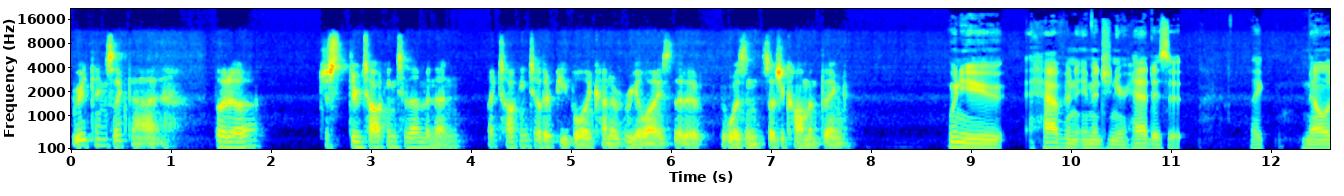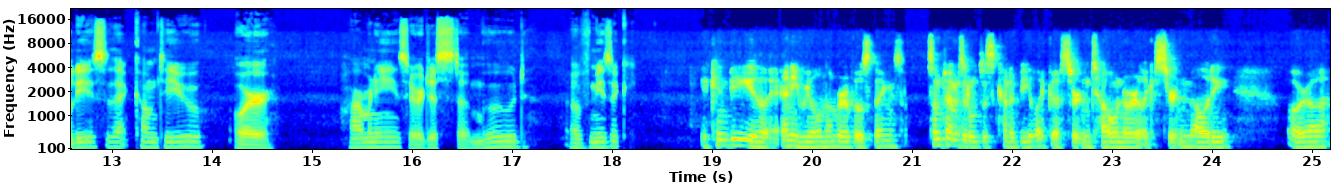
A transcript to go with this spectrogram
weird things like that. But uh, just through talking to them and then like talking to other people, I kind of realized that it, it wasn't such a common thing. When you have an image in your head, is it like melodies that come to you, or harmonies, or just a mood of music? It can be uh, any real number of those things. Sometimes it'll just kind of be like a certain tone or like a certain melody or uh,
